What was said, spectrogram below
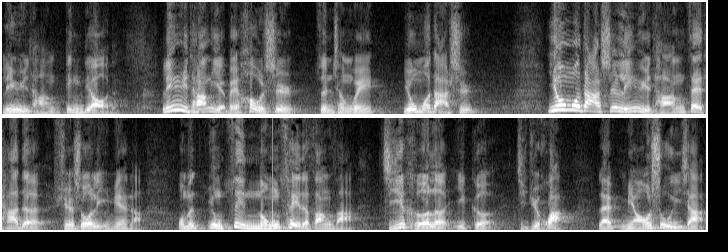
林语堂定调的。林语堂也被后世尊称为幽默大师。幽默大师林语堂在他的学说里面呢，我们用最浓萃的方法，集合了一个几句话来描述一下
